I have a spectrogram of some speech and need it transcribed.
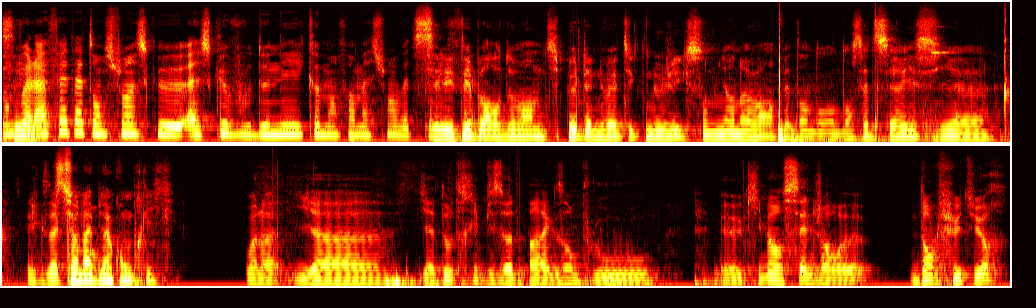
Donc voilà, faites attention à ce, que, à ce que vous donnez comme information à votre C'est les débordements un petit peu de la nouvelle technologie qui sont mis en avant en fait hein, dans, dans cette série si, euh, si on a bien compris. Voilà, il y a, il y a d'autres épisodes par exemple où, euh, qui met en scène genre euh, dans le futur,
